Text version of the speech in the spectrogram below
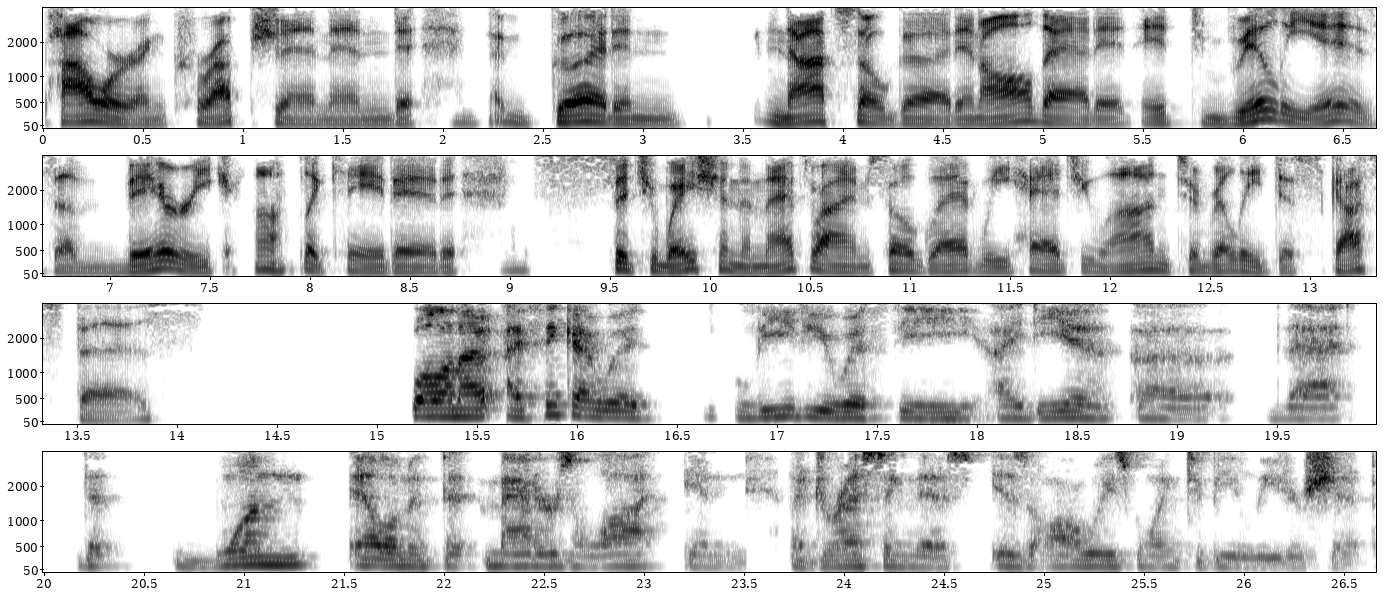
power and corruption and good and not so good and all that. It, it really is a very complicated situation. And that's why I'm so glad we had you on to really discuss this. Well, and I, I think I would leave you with the idea, uh, that, that one element that matters a lot in addressing this is always going to be leadership.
